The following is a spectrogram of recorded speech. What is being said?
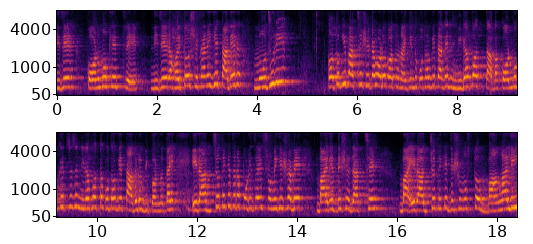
নিজের কর্মক্ষেত্রে, নিজের হয়তো সেখানে গিয়ে তাদের মজুরি কত কি পাচ্ছে সেটা বড় কথা নয়, কিন্তু কোথাও গিয়ে তাদের নিরাপত্তা বা কর্মক্ষেত্রে যে নিরাপত্তা, কোথাও গিয়ে তাদেরও বিপন্ন। তাই এ রাজ্য থেকে যারা পরিযায়ী শ্রমিক হিসাবে বাইরের দেশে যাচ্ছেন বা এ রাজ্য থেকে যে সমস্ত বাঙালি,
